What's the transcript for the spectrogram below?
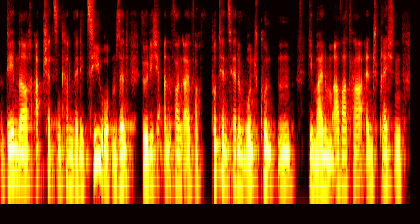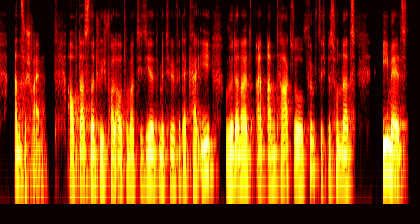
demnach abschätzen kann, wer die Zielgruppen sind, würde ich anfangen, einfach potenzielle Wunschkunden, die meinem Avatar entsprechen, anzuschreiben. Auch das natürlich voll automatisiert mit Hilfe der KI und würde dann halt am, am Tag so 50 bis 100 E-Mails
